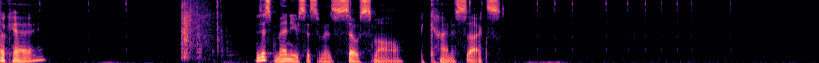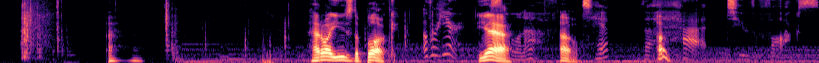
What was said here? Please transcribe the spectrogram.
Okay. This menu system is so small. It kind of sucks. Uh, How do I use the book? Over here. Yeah. Simple enough. Oh. Tip the Oh. hat to the Vox.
